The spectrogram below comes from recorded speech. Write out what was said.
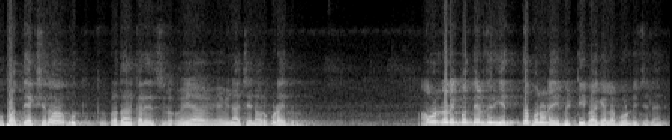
ಉಪಾಧ್ಯಕ್ಷರು, ಮುಖ್ಯ ಪ್ರಧಾನ ಕಾರ್ಯದರ್ಶಿಗಳು ವಿ- ವೀಣಾಚೇನವರು ಕೂಡ ಇದ್ದರು. ಅವರು ನನಗೆ ಬಂದು ಹೇಳಿದ್ರು ಎಂಥ ಪುರಾಣ ಈ ಬಿಟ್ಟಿ ಬಾಗೆಲ್ಲ ಬೋಂಡಿಜನ ಅಂತ.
